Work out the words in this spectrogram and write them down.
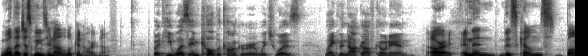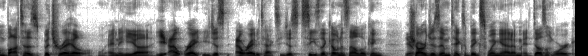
Well, that just means you're not looking hard enough. but he was in Kull the Conqueror, which was like the knockoff Conan. All right, and then this comes Bombaata's betrayal, and he uh, he outright he just outright attacks. He just sees that Conan's not looking, Yep. charges him, takes a big swing at him. It doesn't work.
